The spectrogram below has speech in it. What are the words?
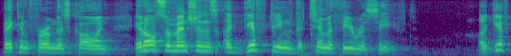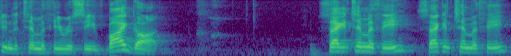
they confirm this calling. It also mentions a gifting that Timothy received. A gifting that Timothy received by God. 2 Timothy, 2 Timothy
